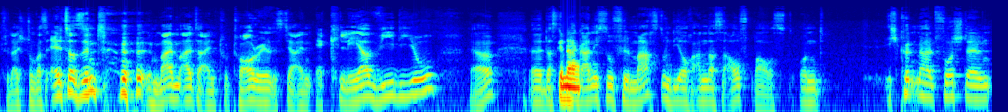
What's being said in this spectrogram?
vielleicht schon was älter sind, in meinem Alter ein Tutorial ist ja ein Erklärvideo, ja, äh, dass genau. du da gar nicht so viel machst und die auch anders aufbaust. Und ich könnte mir halt vorstellen,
